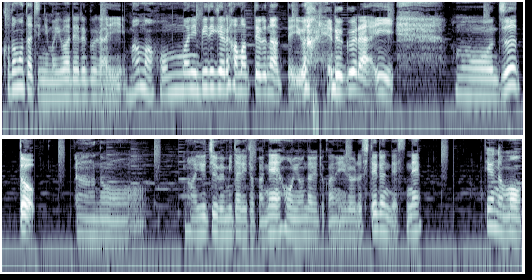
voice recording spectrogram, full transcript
子供たちにも言われるぐらい、ママほんまにビリギャルハマってるなって言われるぐらい、もうずっと、あの、YouTube 見たりとかね、本読んだりとかね、いろいろしてるんですね。っていうのも、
